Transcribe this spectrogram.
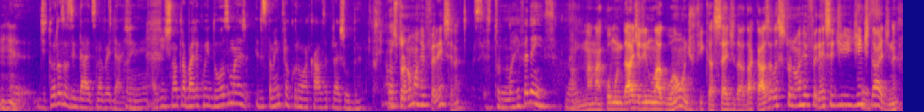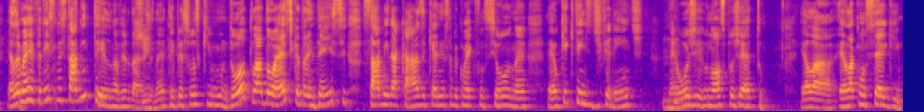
É, de todas as idades, na verdade. É. né? A gente não trabalha com idoso, mas eles também procuram a casa para ajuda. Ela se tornou uma referência, né? Se tornou uma referência, né? Na, na comunidade ali no Lagoão, onde fica a sede da, da casa, ela se tornou uma referência de, de entidade, né? Ela é uma referência no estado inteiro, na verdade, Sim. né? Tem pessoas que do outro lado do oeste catarinense sabem da casa e querem saber como é que funciona, é, o que, que tem de diferente. Né? Hoje, o nosso projeto, ela, ela consegue,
